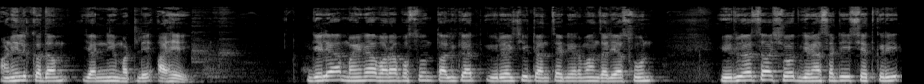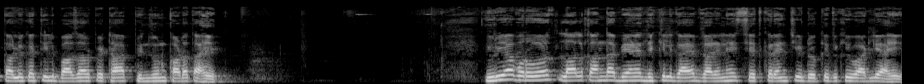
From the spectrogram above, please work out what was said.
अनिल कदम यांनी म्हटले आहे. गेल्या महिन्याभरापासून तालुक्यात युरियाची टंचाई निर्माण झाली असून युरियाचा शोध घेण्यासाठी शेतकरी तालुक्यातील बाजारपेठा पिंजून काढत आहेत. युरियाबरोबर लाल कांदा बियाणे देखील गायब झाल्याने शेतकऱ्यांची डोकेदुखी वाढली आहे.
